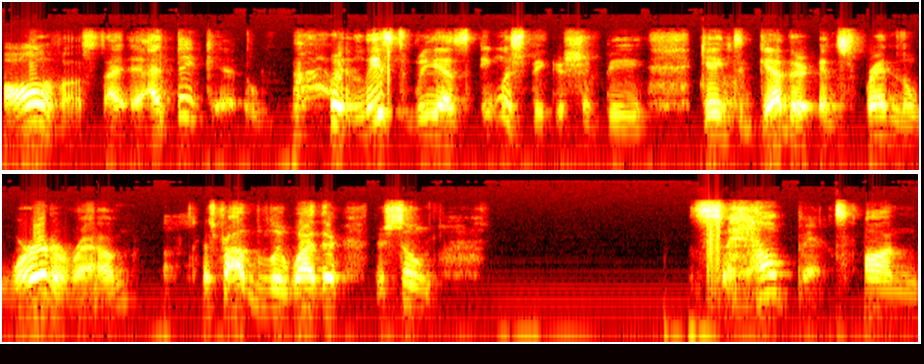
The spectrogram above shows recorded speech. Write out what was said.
all of us. I, I think at least we as English speakers should be getting together and spreading the word around. That's probably why they're they're so, so hell bent on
